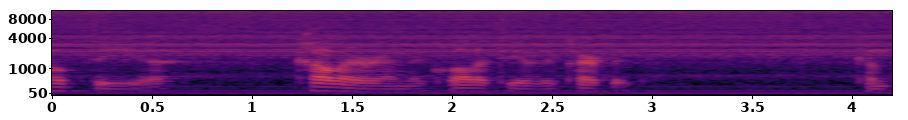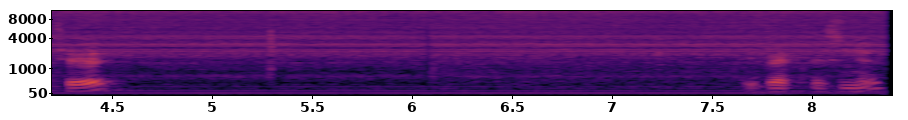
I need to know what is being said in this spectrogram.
Hope the uh, color and the quality of the carpet come through. The breakfast nook.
